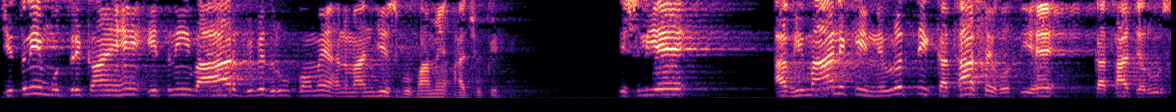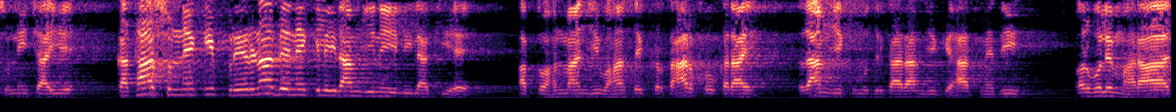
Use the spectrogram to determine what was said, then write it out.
जितनी मुद्रिकाएँ हैं, इतनी बार विविध रूपों में हनुमान जी इस गुफा में आ चुके इसलिए अभिमान की निवृत्ति कथा से होती है। कथा ज़रूर सुननी चाहिए। कथा सुनने की प्रेरणा देने के लिए राम जी ने ये लीला की है। अब तो हनुमान जी वहाँ से कृतार्थ होकर आए। राम जी की मुद्रिका राम जी के हाथ में दी और बोले, महाराज,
